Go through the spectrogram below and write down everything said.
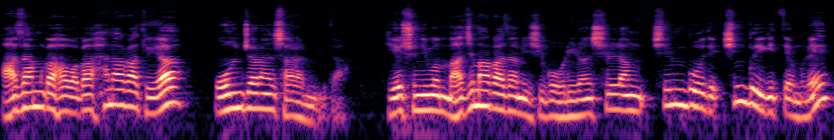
아담과 하와가 하나가 돼야 온전한 사람입니다. 예수님은 마지막 아담이시고 우리는 신랑 신부 신부이기 때문에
